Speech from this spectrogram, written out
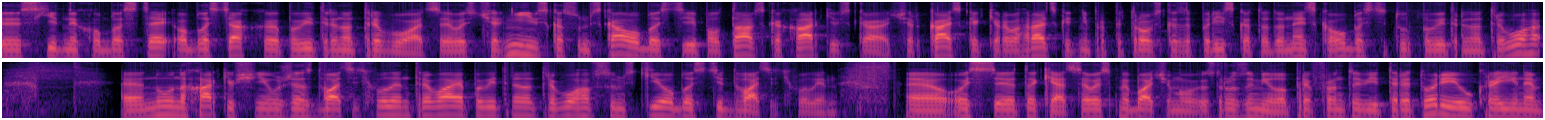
е, східних областей, областях е, повітряна тривога. Це ось Чернігівська, Сумська області, Полтавська, Харківська, Черкаська, Кіровоградська, Дніпропетровська, Запорізька та Донецька області. Тут повітряна тривога. Е, Ну, на Харківщині вже з 20 хвилин триває повітряна тривога, в Сумській області 20 хвилин. Е, Ось е, таке. Це ось ми бачимо зрозуміло прифронтові території України.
